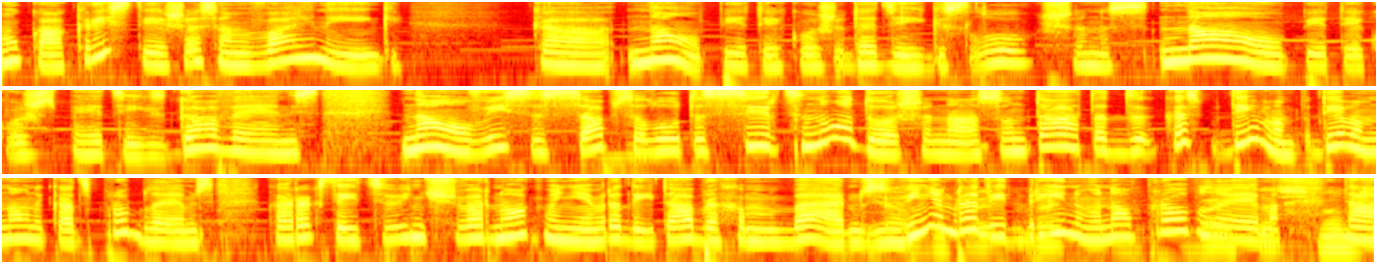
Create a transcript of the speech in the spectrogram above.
nu, kā kristieši, esam vainīgi ka nav pietiekoši dedzīgas lūkšanas, nav pietiekoši spēcīgs gavēnis, nav visas absolūtas sirds nodošanās, un tā tad, kas dievam, dievam nav nekādas problēmas, kā rakstīts, viņš var no akmeņiem radīt Abrahama bērnus, Jā, viņam bet, radīt brīnumu nav problēma, tā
